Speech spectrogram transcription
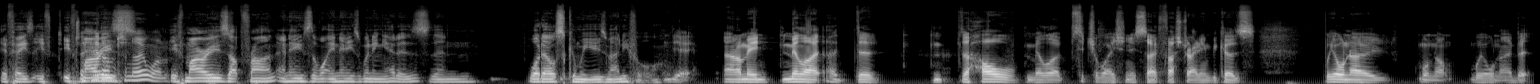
if he's if if To head on Murray's to no one. if Murray's up front and he's the one and he's winning headers, then what else can we use Matty for? Yeah. And I mean, Miller, uh, the the whole Miller situation is so frustrating because we all know, well, not we all know, but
